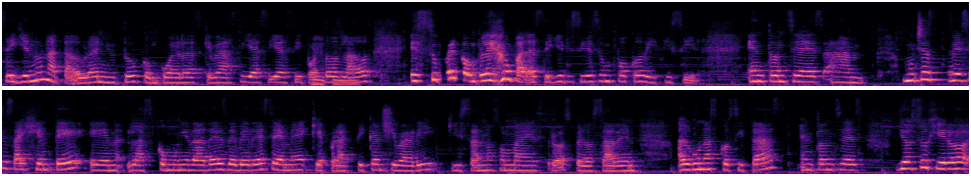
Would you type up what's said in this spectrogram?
siguiendo una atadura en YouTube con cuerdas que ve así, así, así por todos lados, es súper complejo para seguir, sí es un poco difícil. Entonces, muchas veces hay gente en las comunidades de BDSM que practican Shibari, quizá no son maestros, pero saben algunas cositas. Entonces, yo sugiero,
